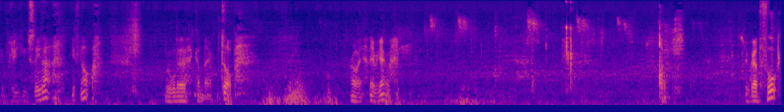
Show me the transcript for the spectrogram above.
Hopefully you can see that. If not, we'll uh, come down from the top. Right, there we go. So grab the fork,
